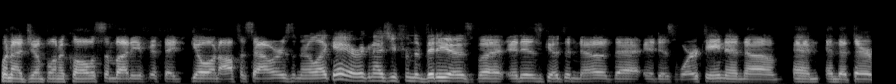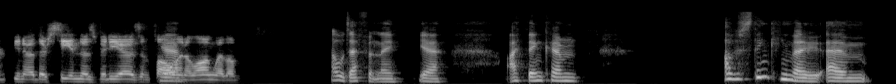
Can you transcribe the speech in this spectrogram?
when I jump on a call with somebody if, if they go on office hours and they're like, "Hey, I recognize you from the videos," but it is good to know that it is working and um and and that they're you know they're seeing those videos and yeah, following along with them. oh, definitely, yeah. I think um, I was thinking though, um,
